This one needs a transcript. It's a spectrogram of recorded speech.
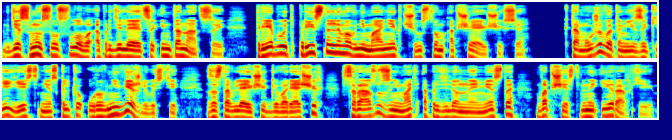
где смысл слова определяется интонацией, требует пристального внимания к чувствам общающихся. К тому же в этом языке есть несколько уровней вежливости, заставляющих говорящих сразу занимать определенное место в общественной иерархии.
